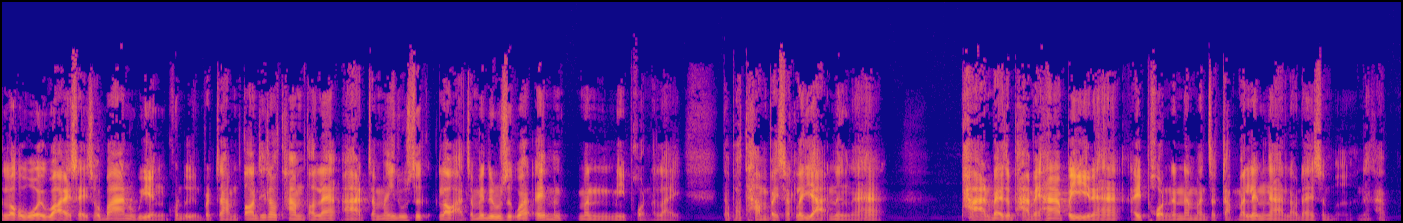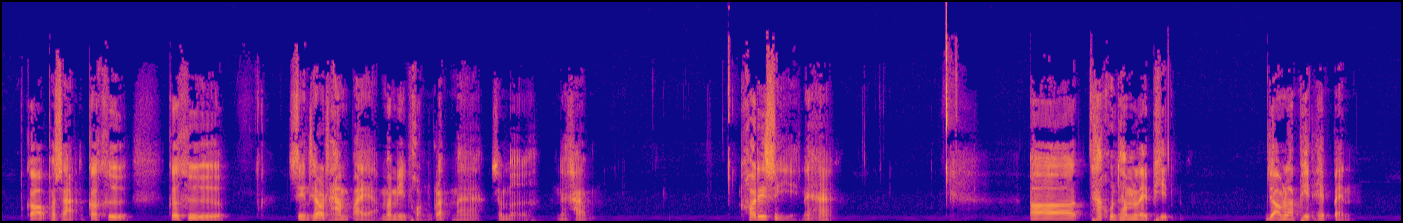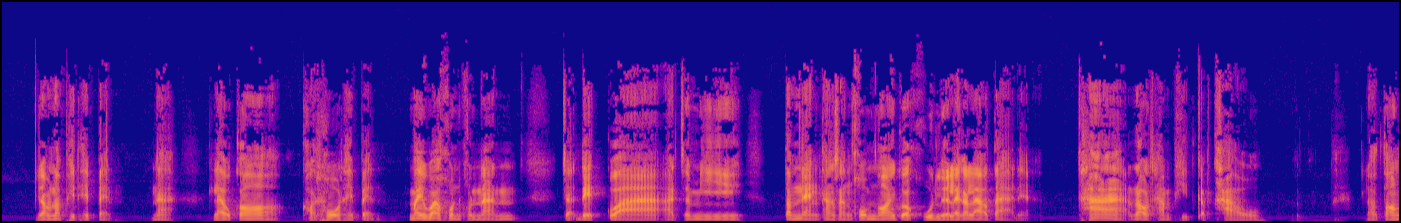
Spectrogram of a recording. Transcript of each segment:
เราก็โวยวายใส่ชาวบ้านเวียงคนอื่นประจำตอนที่เราทำตอนแรกอาจจะไม่รู้สึก เราอาจจะไม่ได้รู้สึกว่า เอ๊ะมันมันมีผลอะไร แต่พอทำไปสักระยะหนึ่งนะฮะผ่านไปจะผ่านไปห้าปีนะฮะไอ้ผลนั้นนะมันจะกลับมาเล่นงานเราได้เสมอนะครับ ก็ภาษาก็คือก็คือสิ่งที่เราทำไปอะมันมีผลกลับมาเสมอนะครับ ข้อที่สี่นะฮะ เอ่อถ้าคุณทำอะไรผิด ยอมรับผิดให้เป็น ยอมรับผิดให้เป็นนะ แล้วก็ขอโทษให้เป็น ไม่ว่าคนคนนั้นจะเด็กกว่า อาจจะมีตำแหน่งทางสังคมน้อยกว่าคุณหรืออะไรก็แล้วแต่เนี่ย ถ้าเราทำผิดกับเขา เราต้อง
